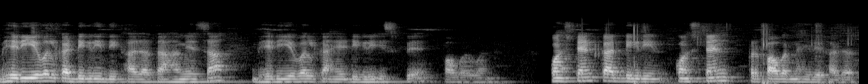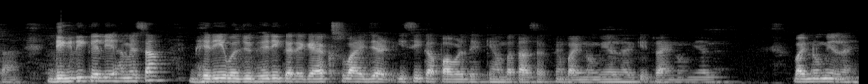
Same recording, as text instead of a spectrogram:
वेरिएबल का डिग्री दिखा जाता है हमेशा वेरिएबल का है डिग्री इस पे पावर वन कांस्टेंट का डिग्री कांस्टेंट पर पावर नहीं देखा जाता है। डिग्री के लिए हमेशा वेरिएबल जो वेरी करेगा एक्स वाई जेड इसी का पावर देख के हम बता सकते हैं बाइनोमियल है कि ट्राइनोमियल है। बाइनोमियल है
